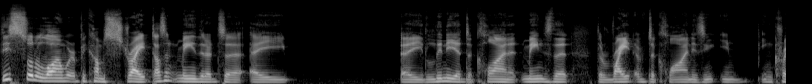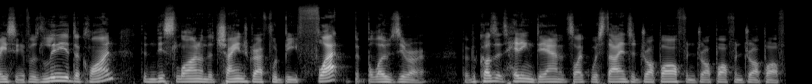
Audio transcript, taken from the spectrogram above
this sort of line where it becomes straight doesn't mean that it's a, a a linear decline, it means that the rate of decline is in, in increasing. If it was linear decline, then this line on the change graph would be flat but below zero. But because it's heading down, it's like we're starting to drop off and drop off and drop off.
